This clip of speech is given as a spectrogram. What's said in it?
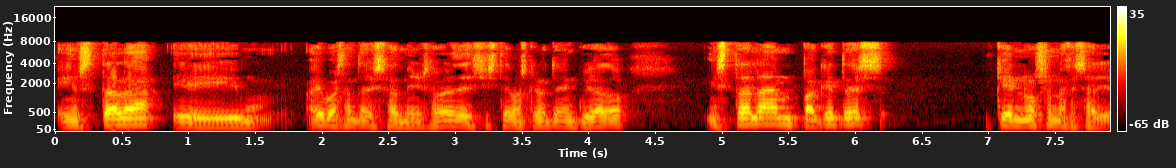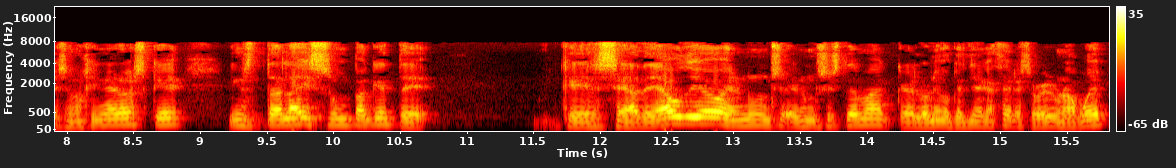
instala, hay bastantes administradores de sistemas que no tienen cuidado, instalan paquetes que no son necesarios. Imaginaros que instaláis un paquete que sea de audio en un, en un, sistema que lo único que tiene que hacer es abrir una web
